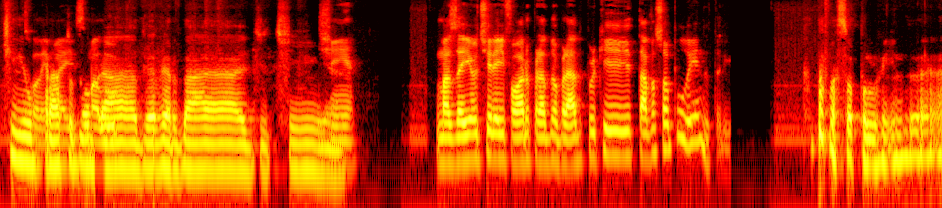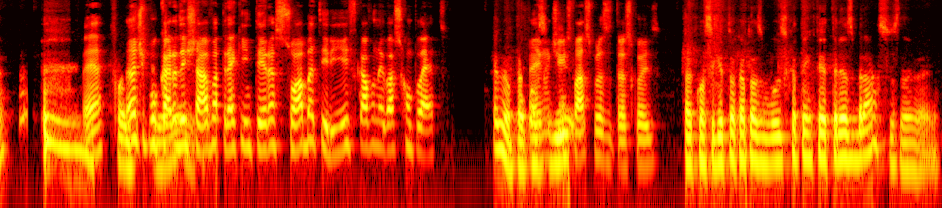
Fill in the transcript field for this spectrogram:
Tinha o Falei prato dobrado, é verdade, tinha. tinha. Mas aí eu tirei fora o prato dobrado porque tava só poluindo, tá ligado? Tava só poluindo. né? É. Pode Não, tipo, o cara deixava a track inteira só a bateria e ficava um negócio completo. É, meu, pra Aí não tinha conseguir, espaço para as outras coisas. pra conseguir tocar tuas músicas tem que ter três braços, né, velho?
